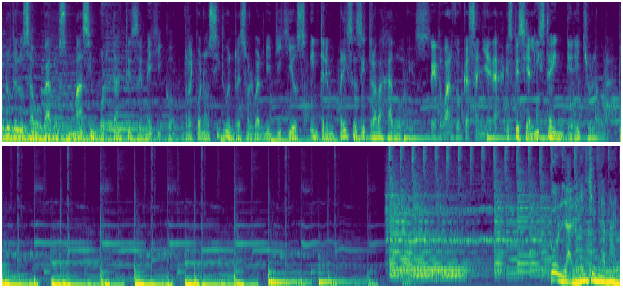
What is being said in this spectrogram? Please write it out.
Uno de los abogados más importantes de México. Reconocido en resolver litigios entre empresas y trabajadores. Eduardo Casañeda. Especialista en Derecho Laboral. Con la ley en la mano.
